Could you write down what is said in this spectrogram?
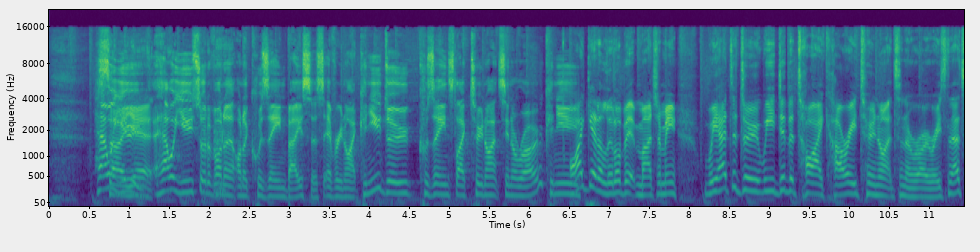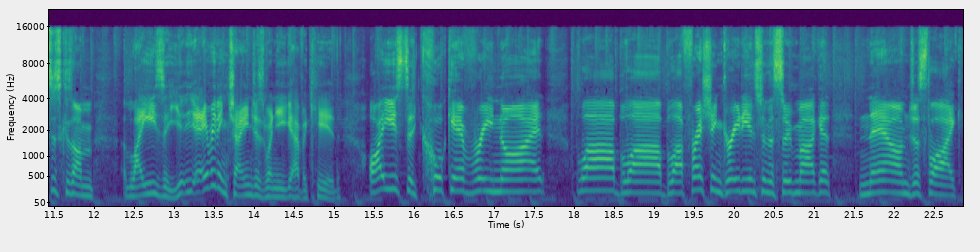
How So, are you? yeah. How are you sort of on a on a cuisine basis every night? Can you do cuisines like two nights in a row? Can you? I get a little bit much. I mean, we had to do, we did the Thai curry two nights in a row recently. That's just because I'm lazy. Everything changes when you have a kid. I used to cook every night, blah, blah, blah, fresh ingredients from the supermarket. Now I'm just like,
